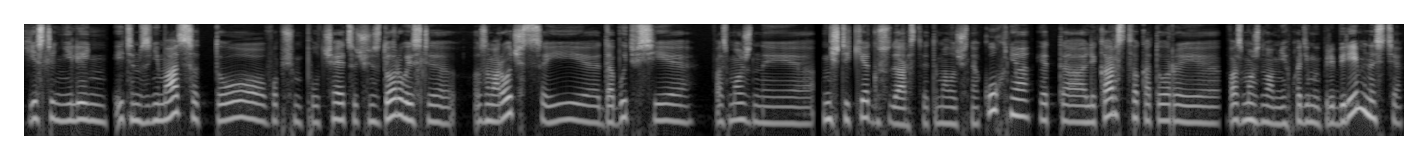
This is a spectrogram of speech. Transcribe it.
Если не лень этим заниматься, то, в общем, получается очень здорово, если заморочиться и добыть все возможные ништяки от государства. Это молочная кухня, это лекарства, которые, возможно, вам необходимы при беременности,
